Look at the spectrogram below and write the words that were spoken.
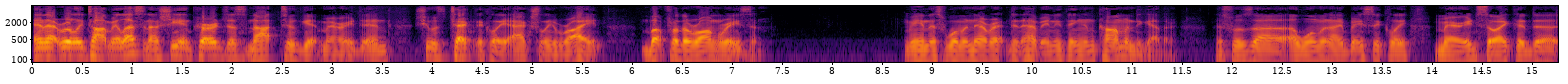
And that really taught me a lesson. Now, she encouraged us not to get married, and she was technically actually right, but for the wrong reason. Me and this woman never didn't have anything in common together. This was uh, a woman I basically married so I could uh,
